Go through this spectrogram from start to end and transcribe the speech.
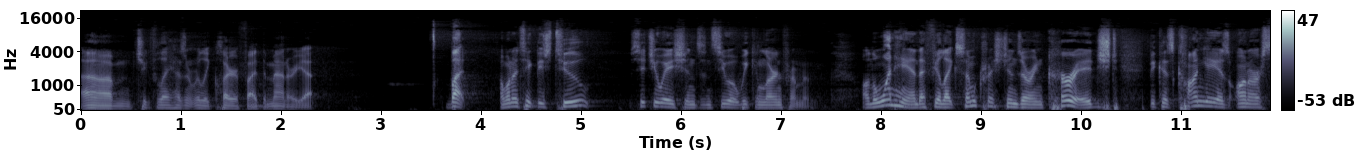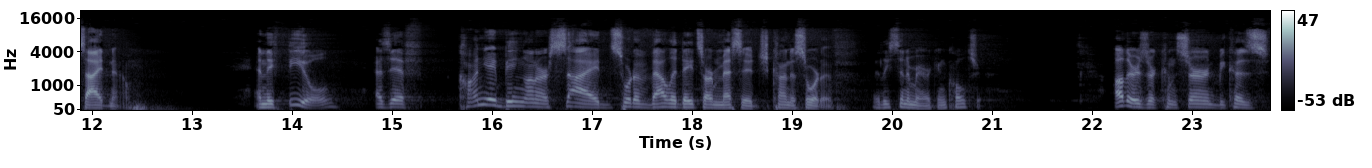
Um, Chick Fil A hasn't really clarified the matter yet. But I want to take these two situations and see what we can learn from them. On the one hand, I feel like some Christians are encouraged because Kanye is on our side now. And they feel as if Kanye being on our side sort of validates our message, kind of, sort of, at least in American culture. Others are concerned because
